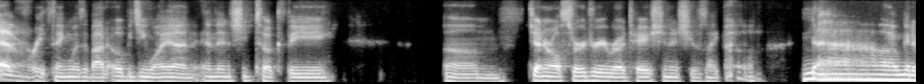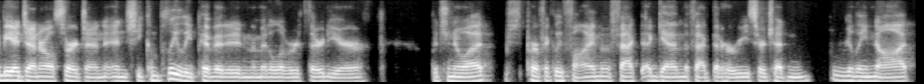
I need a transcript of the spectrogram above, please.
everything was about OBGYN. And then she took the um, general surgery rotation and she was like, oh, no, I'm going to be a general surgeon. And she completely pivoted in the middle of her third year. But you know what? She's perfectly fine. The fact, again, the fact that her research hadn't really not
